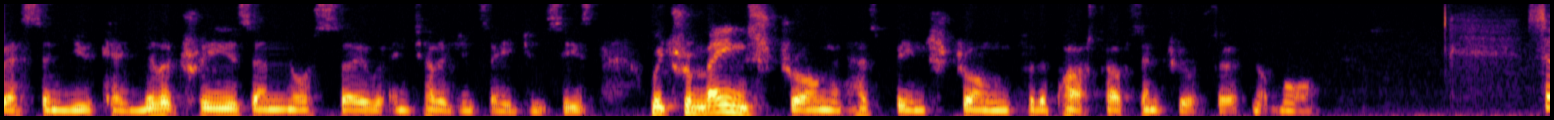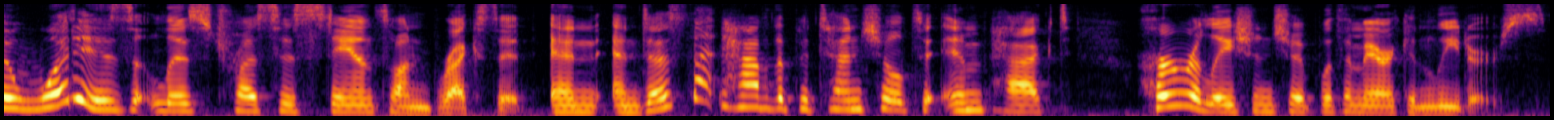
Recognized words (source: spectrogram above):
US and UK militaries and also intelligence agencies, which remains strong and has been strong for the past half century or so, if not more. So, what is Liz Truss's stance on Brexit, and and does that have the potential to impact her relationship with American leaders?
